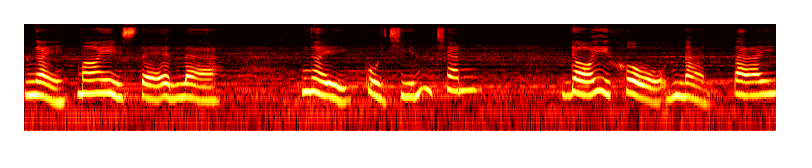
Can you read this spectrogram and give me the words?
Ngày mai sẽ là ngày của chiến tranh. Đói khổ nạn tai,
